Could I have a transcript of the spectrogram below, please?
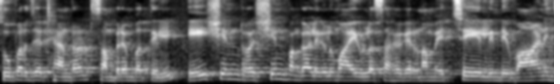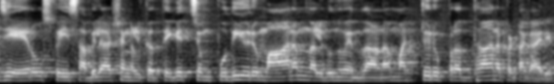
സൂപ്പർജെറ്റ് ഹൺഡ്രഡ് സംരംഭത്തിൽ ഏഷ്യൻ റഷ്യൻ പങ്കാളികളുമായുള്ള സഹകരണം എച്ച് എ എല്ലിന്റെ വാണിജ്യ എയറോസ്പേസ് അഭിലാഷങ്ങൾക്ക് തികച്ചും പുതിയൊരു മാനം നൽകുന്നു എന്നതാണ് മറ്റൊരു പ്രധാനപ്പെട്ട കാര്യം.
